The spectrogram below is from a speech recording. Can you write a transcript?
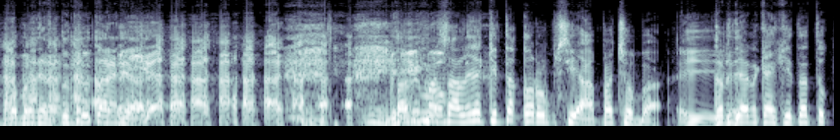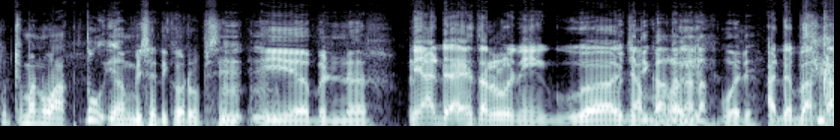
Gak banyak tuntutan ya. Tapi masalahnya kita korupsi apa coba? Iya. Kerjaan kayak kita tuh cuman waktu yang bisa dikorupsi. iya bener. Ini ada eh tar dulu nih jadi nyambung kangen lagi. anak gue deh. Ada baka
